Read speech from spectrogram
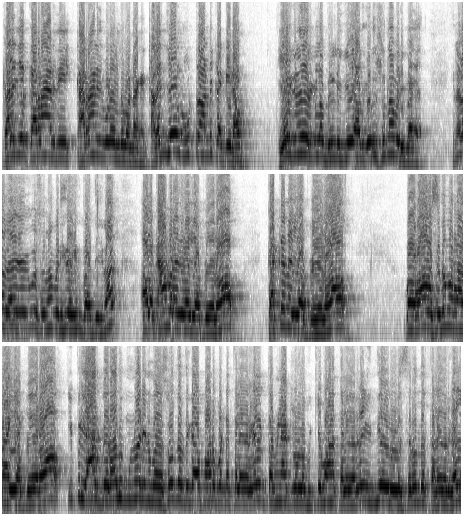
கலைஞர் கருணாநிதி கருணாநிதி கூட எழுத மாட்டாங்க. கலைஞர் நூற்றாண்டு கட்டிடம். ஏற்கனவே இருக்குல்ல பில்டிங்கு அதுக்கு வந்து சுண்ணாம்பு அடிப்பாங்க. என்னடா வேக வேகமாக சுண்ணாம்பு அடிக்கிறாங்கன்னு பார்த்தீங்கன்னா அதில் காமராஜர் ஐயா பேரோ கக்கன் ஐயா பேரோ வா- வா சிதம்பரனார் ஐயா பேரோ. இப்படி யார் பேராவது முன்னாடி நம்ம சுதந்திரத்துக்காக பாடுபட்ட தலைவர்கள் தமிழ்நாட்டில் உள்ள முக்கியமான தலைவர்கள் இந்தியாவில் உள்ள சிறந்த தலைவர்கள்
